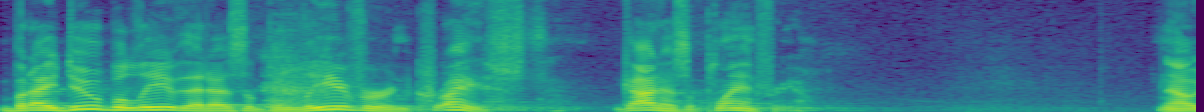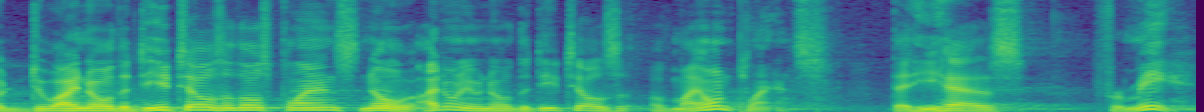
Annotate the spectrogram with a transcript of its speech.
But I do believe that as a believer in Christ, God has a plan for you. Now, do I know the details of those plans? No, I don't even know the details of my own plans that He has for me.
